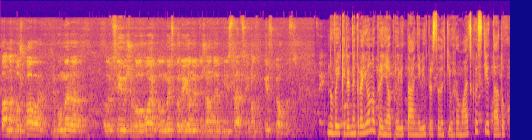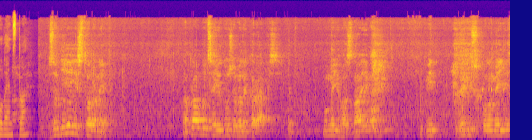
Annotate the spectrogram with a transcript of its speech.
пана Глушкова Любомира Олексійовича головою Коломийської районної державної адміністрації Івано-Франківської області. Новий керівник району прийняв привітання від представників громадськості та духовенства. З однієї сторони, направду це є дуже велика радість, бо ми його знаємо, він виріс в Коломиї,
